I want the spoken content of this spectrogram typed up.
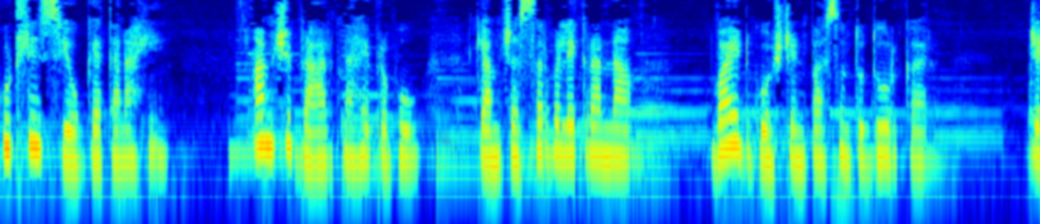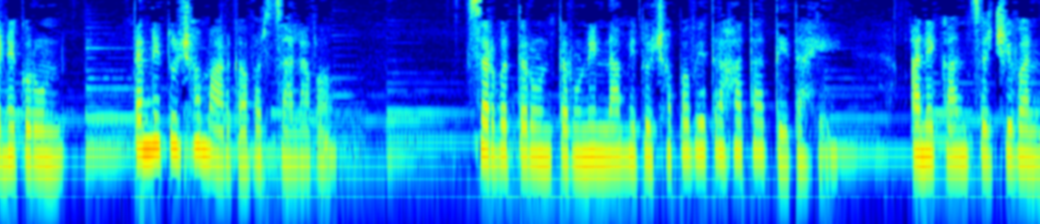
कुठलीच योग्यता नाही. आमची प्रार्थना आहे प्रभू की आमच्या सर्व लेकरांना वाईट गोष्टींपासून तू दूर कर जेणेकरून त्यांनी तुझ्या मार्गावर चालावं. सर्व तरुण तरुणींना मी तुझ्या पवित्र हातात देत आहे. अनेकांचं जीवन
